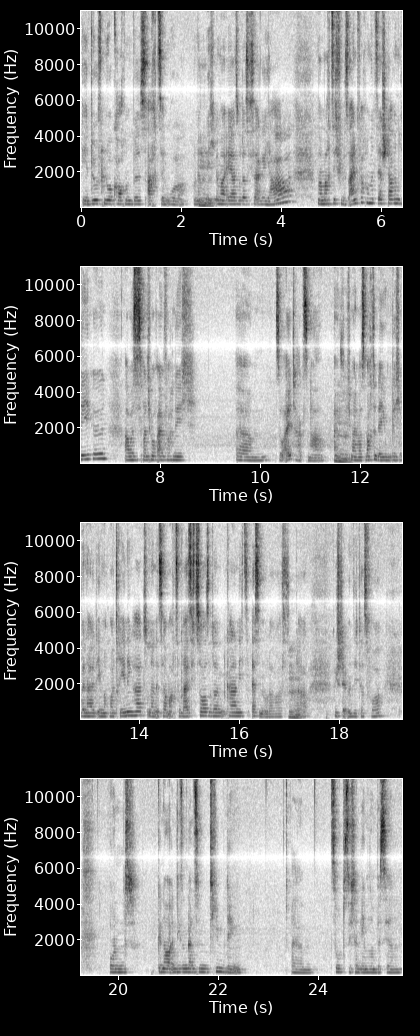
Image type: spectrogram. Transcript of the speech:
ihr dürft nur kochen bis 18 Uhr. Und dann mhm. bin ich immer eher so, dass ich sage, ja, man macht sich vieles einfacher mit sehr starren Regeln, aber es ist manchmal auch einfach nicht ähm, so alltagsnah. Also mhm. ich meine, was macht denn der Jugendliche, wenn er halt eben nochmal Training hat und dann ist er um 18.30 Uhr zu Hause, dann kann er nichts essen oder was? Mhm. Oder wie stellt man sich das vor? Und genau in diesem ganzen Team-Ding ähm, zog es sich dann eben so ein bisschen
